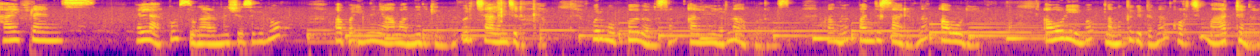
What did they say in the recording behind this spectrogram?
ഹായ് ഫ്രണ്ട്സ് എല്ലാവർക്കും സുഖമാണെന്ന് വിശ്വസിക്കുന്നു. അപ്പോൾ ഇന്ന് ഞാൻ വന്നിരിക്കുന്നത് ഒരു ചലഞ്ച് എടുക്കുക ഒരു മുപ്പത് ദിവസം അല്ലെങ്കിൽ ഒരു നാൽപ്പത് ദിവസം നമ്മൾ പഞ്ചസാര ഒന്ന് അവോയ്ഡ് ചെയ്യും. അവോയ്ഡ് ചെയ്യുമ്പോൾ നമുക്ക് കിട്ടുന്ന കുറച്ച് മാറ്റങ്ങൾ.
